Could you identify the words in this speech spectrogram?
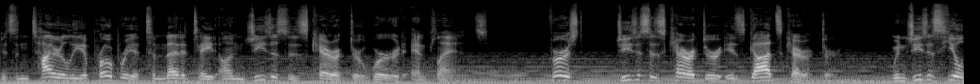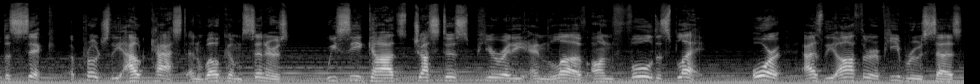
it's entirely appropriate to meditate on Jesus' character, word, and plans. First, Jesus' character is God's character. When Jesus healed the sick, approached the outcast, and welcomed sinners, we see God's justice, purity, and love on full display. Or, as the author of Hebrews says,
